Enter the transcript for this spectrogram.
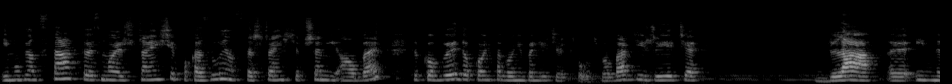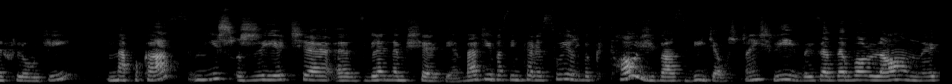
i mówiąc tak, to jest moje szczęście, pokazując te szczęście wszemi obec, tylko wy do końca go nie będziecie czuć, bo bardziej żyjecie dla e, innych ludzi na pokaz, niż żyjecie e, względem siebie. Bardziej Was interesuje, żeby ktoś Was widział szczęśliwych, zadowolonych,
